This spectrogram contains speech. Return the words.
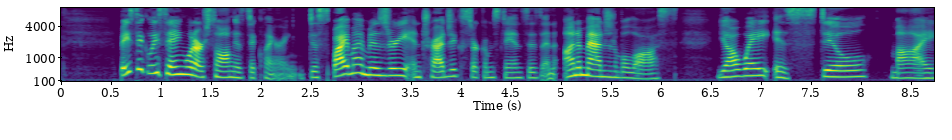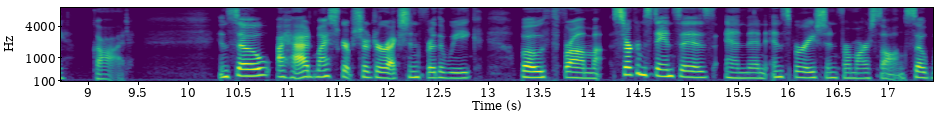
Basically, saying what our song is declaring despite my misery and tragic circumstances and unimaginable loss, Yahweh is still my God. And so I had my scripture direction for the week, both from circumstances and then inspiration from our song. So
